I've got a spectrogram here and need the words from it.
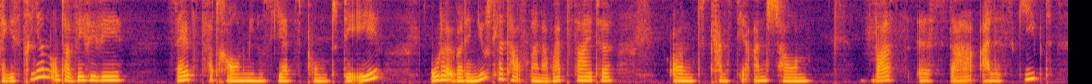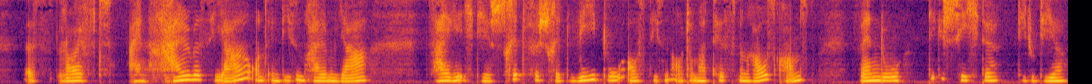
registrieren unter www.selbstvertrauen-jetzt.de oder über den Newsletter auf meiner Webseite und kannst dir anschauen, was es da alles gibt. Es läuft ein halbes Jahr und in diesem halben Jahr zeige ich dir Schritt für Schritt, wie du aus diesen Automatismen rauskommst, wenn du die Geschichte, die du dir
